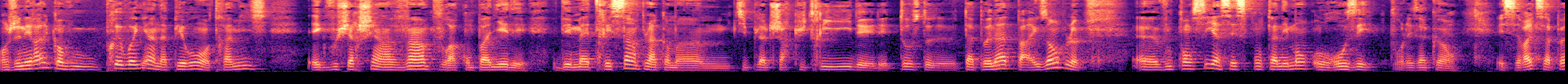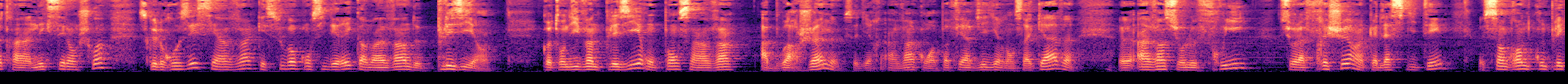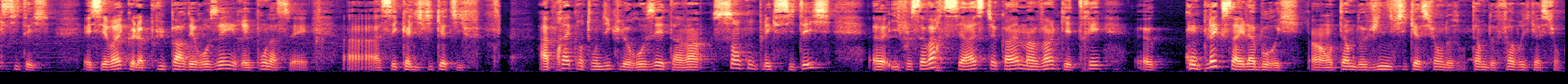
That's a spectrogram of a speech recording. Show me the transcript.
En général, quand vous prévoyez un apéro entre amis et que vous cherchez un vin pour accompagner des, des mets très simples, hein, comme un petit plat de charcuterie, des, des toasts de tapenade par exemple, euh, vous pensez assez spontanément au rosé pour les accords. Et c'est vrai que ça peut être un excellent choix, parce que le rosé c'est un vin qui est souvent considéré comme un vin de plaisir. Quand on dit vin de plaisir, on pense à un vin à boire jeune, c'est-à-dire un vin qu'on va pas faire vieillir dans sa cave, euh, un vin sur le fruit, sur la fraîcheur, un cas de l'acidité, sans grande complexité. Et c'est vrai que la plupart des rosés répondent à ces, à ces qualificatifs. Après, quand on dit que le rosé est un vin sans complexité, euh, il faut savoir que ça reste quand même un vin qui est très euh, complexe à élaborer hein, en termes de vinification, en termes de fabrication.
